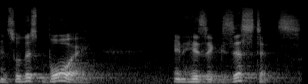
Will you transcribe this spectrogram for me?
And so this boy, in his existence,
